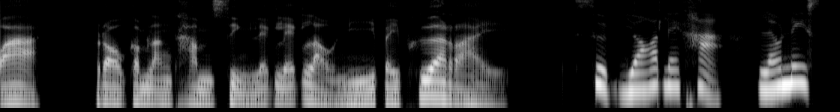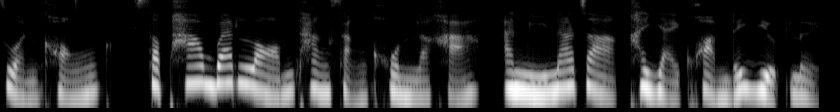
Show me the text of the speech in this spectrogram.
ว่า เรากำลังทำสิ่งเล็กๆ เหล่านี้ไปเพื่ออะไร สุดยอดเลยค่ะ แล้วในส่วนของสภาพแวดล้อมทางสังคมล่ะคะ อันนี้น่าจะขยายความได้เยอะเลย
